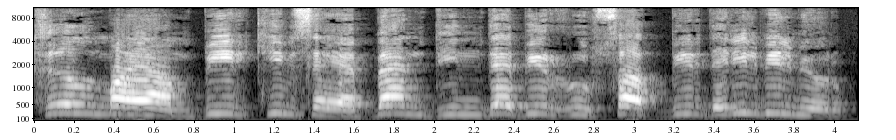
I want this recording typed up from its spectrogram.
kılmayan bir kimseye ben dinde bir ruhsat, bir delil bilmiyorum.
